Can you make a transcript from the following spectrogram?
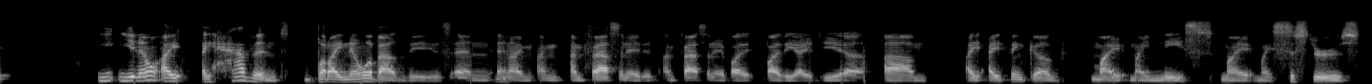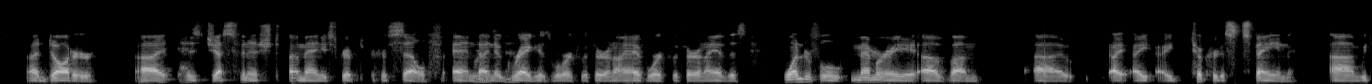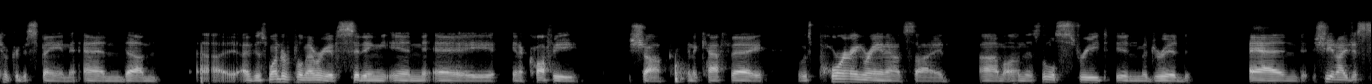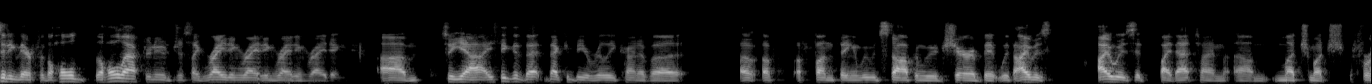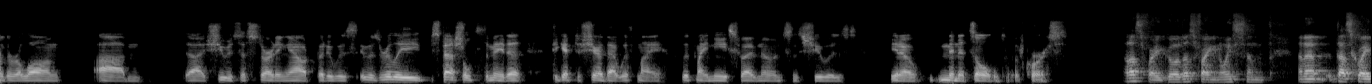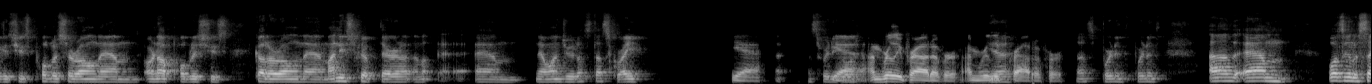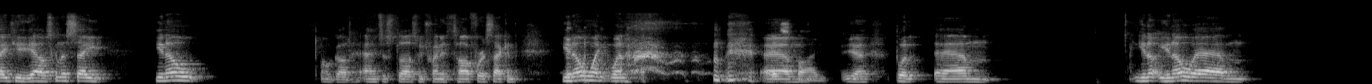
You know, I I haven't, but I know about these, and and I'm I'm I'm fascinated. I'm fascinated by by the idea. Um, I I think of my my niece, my my sister's uh, daughter uh, has just finished a manuscript herself. And right. I know Greg has worked with her, and I have worked with her, and I have this wonderful memory of um, uh, I, I, I, took her to Spain. Um, we took her to Spain, and um, uh, I have this wonderful memory of sitting in a in a coffee shop in a cafe. It was pouring rain outside um, on this little street in Madrid, and she and I just sitting there for the whole the whole afternoon, just like writing, writing, writing, writing. Um, so yeah, I think that, that that could be a really kind of a, a a fun thing, and we would stop and we would share a bit with. I was I was at, by that time um, much much further along. Um, uh, she was just starting out, but it was it was really special to me to to get to share that with my with my niece, who I've known since she was you know minutes old, of course. Oh, that's very good. That's very nice, and and uh, that's great that she's published her own, um, or not published. She's got her own uh, manuscript there. And, uh, um, now, Andrew, that's that's great. Yeah, that's really yeah. good. I'm really proud of her. I'm really yeah. proud of her. That's brilliant, brilliant. And um, what was I going to say to you? Yeah, I was going to say, you know, oh god, I just lost me trying to talk for a second. You know when when. um, it's fine. Yeah, but um, you know, you know, um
